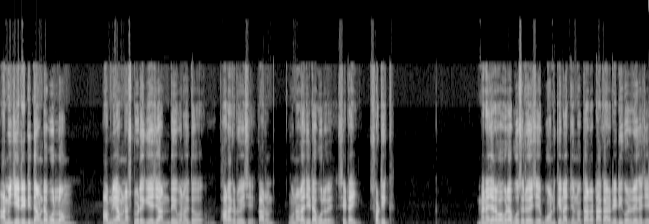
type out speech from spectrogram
আমি যে রেডির দামটা বললাম, আপনি আপনার স্টোরে গিয়ে যান, দেখবেন হয়তো ফারাক রয়েছে। কারণ ওনারা যেটা বলবে সেটাই সঠিক। ম্যানেজার বাবুরা বসে রয়েছে বন্ড কেনার জন্য তারা টাকা রেডি করে রেখেছে।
